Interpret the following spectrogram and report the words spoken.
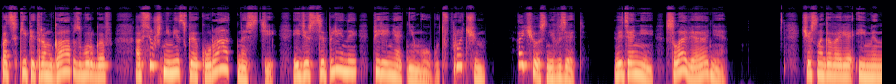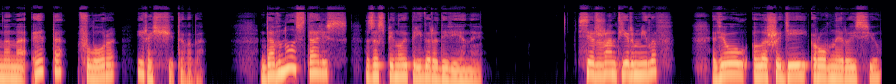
под скипетром Габсбургов, а всю ж немецкой аккуратности и дисциплины перенять не могут. Впрочем, а чего с них взять? Ведь они славяне. Честно говоря, именно на это Флора и рассчитывала. Давно остались за спиной пригороды Вены. Сержант Ермилов вел лошадей ровной рысью.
